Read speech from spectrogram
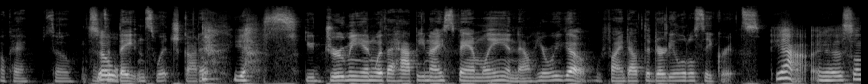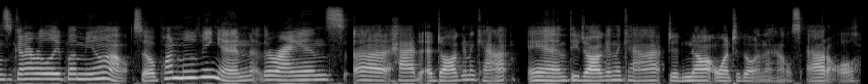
okay. So So- bait and switch. Got it. Yes. You drew me in with a happy, nice family, and now here we go. We find out the dirty little secrets. Yeah, you know, this one's gonna really bum you out. So upon moving in, the Ryans uh, had a dog and a cat, and the dog and the cat did not want to go in the house at all.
